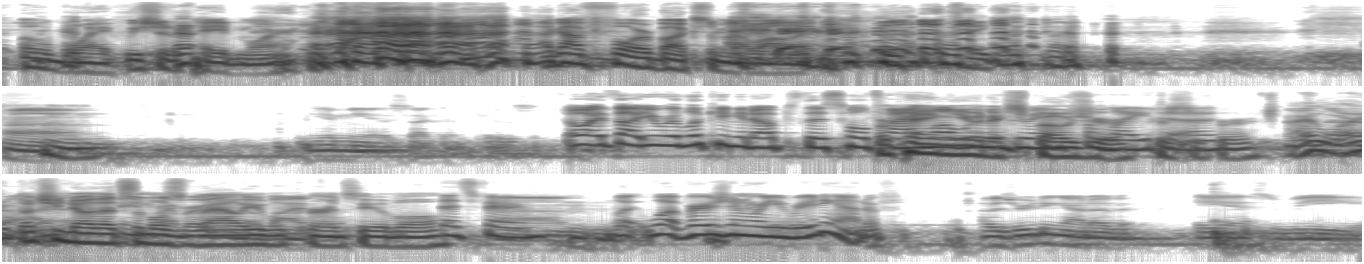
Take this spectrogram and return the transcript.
Oh boy, we should have paid more. I got four bucks in my wallet. Take it. Um, give me a second, because oh, I thought you were looking it up this whole We're time paying while you we an were doing exposure, polite. Uh, Christopher. I like. Don't you know that's the most version the valuable currency of all? that's fair. Um, what, what version were you reading out of? I was reading out of ASV,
